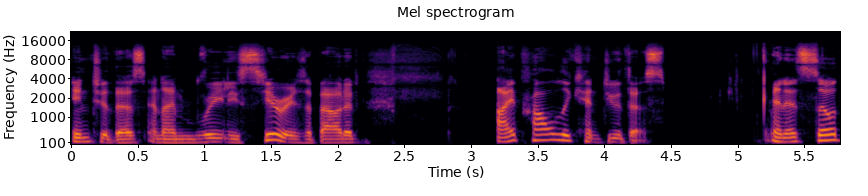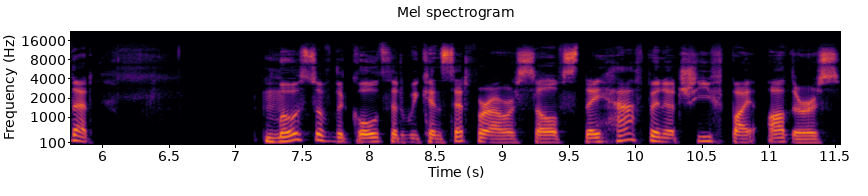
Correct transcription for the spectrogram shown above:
into this, and I'm really serious about it, I probably can do this. And it's so that most of the goals that we can set for ourselves, they have been achieved by others,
